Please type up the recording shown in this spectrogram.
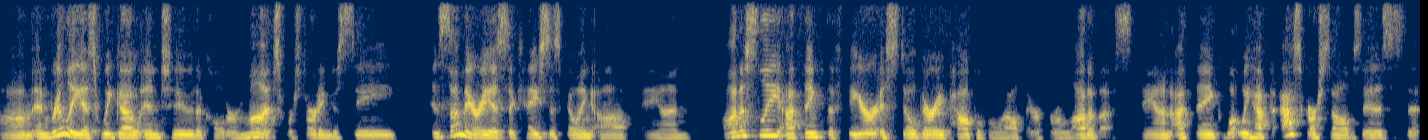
Um, and really, as we go into the colder months, we're starting to see in some areas the cases going up and honestly, I think the fear is still very palpable out there for a lot of us. And I think what we have to ask ourselves is, is that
